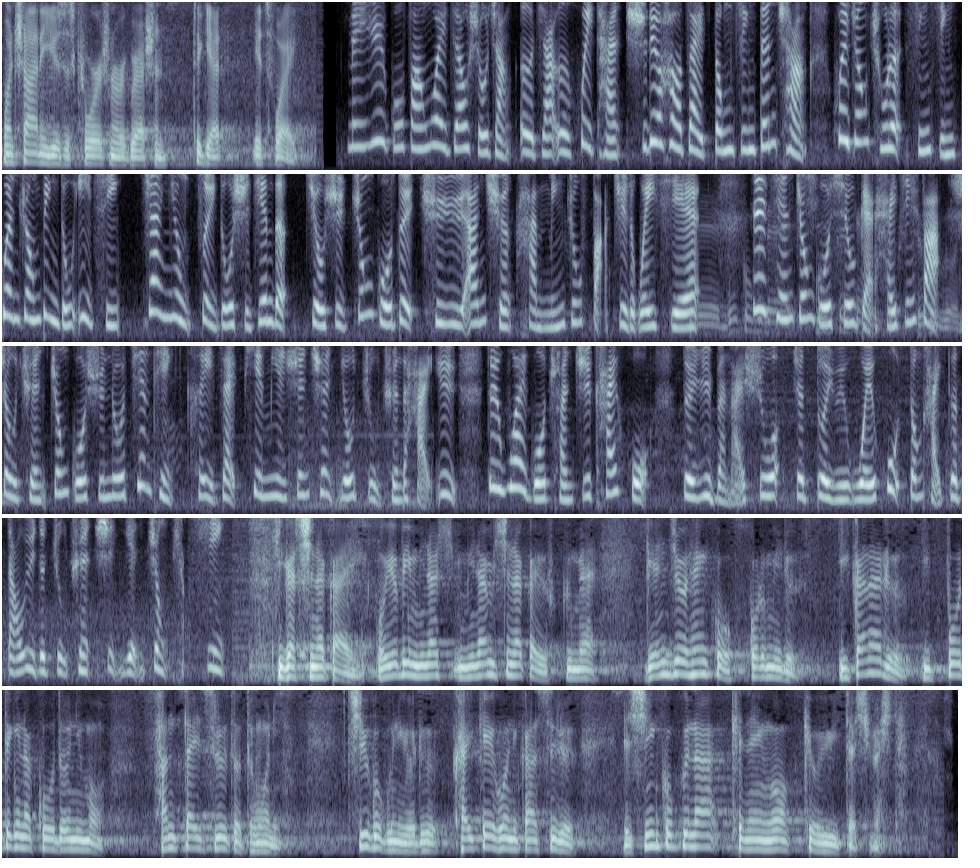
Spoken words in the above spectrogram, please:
when China uses coercion or aggression to get its way. 美日国防外交首长二加二会谈十六号在东京登场。会中除了新型冠状病毒疫情，占用最多时间的就是中国对区域安全和民主法治的威胁。日前，中国修改海警法，授权中国巡逻舰艇可以在片面宣称有主权的海域对外国船只开火。对日本来说，这对于维护东海各岛屿的主权是严重挑衅。東シナ海および南南シナ海を含め現状変更を試みるいかなる一方的な行動にも 反対するとともに中国による海警法に関する深刻な懸念を共有いたしました。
